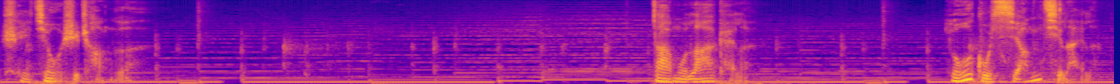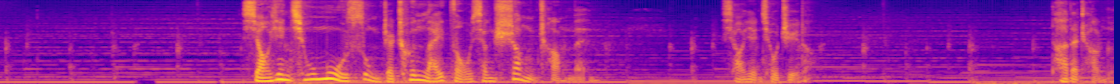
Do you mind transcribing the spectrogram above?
谁就是嫦娥。大幕拉开了，锣鼓响起来了。小燕秋目送着春来走向上场门。小燕秋知道，他的嫦娥，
